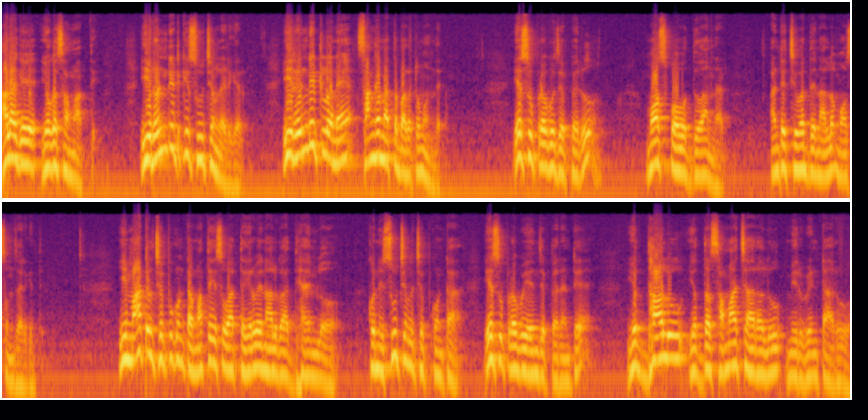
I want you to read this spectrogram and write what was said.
అలాగే యుగ సమాప్తి. ఈ రెండిటికి సూచనలు అడిగారు. ఈ రెండిట్లోనే సంఘం ఎత్తబడటం ఉంది. యేసు ప్రభు చెప్పారు మోసపోవద్దు అన్నాడు అంటే చివరి దినాల్లో మోసం జరిగింది. ఈ మాటలు చెప్పుకుంటా మతయేసు వార్త ఇరవై నాలుగో అధ్యాయంలో కొన్ని సూచనలు చెప్పుకుంటా యేసు ప్రభు ఏం చెప్పారంటే యుద్ధాలు యుద్ధ సమాచారాలు మీరు వింటారు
